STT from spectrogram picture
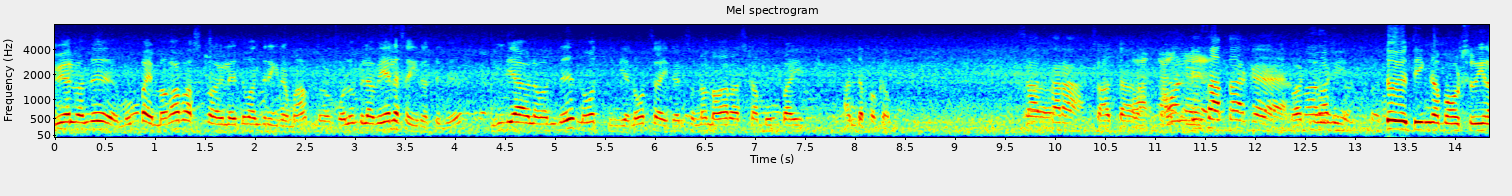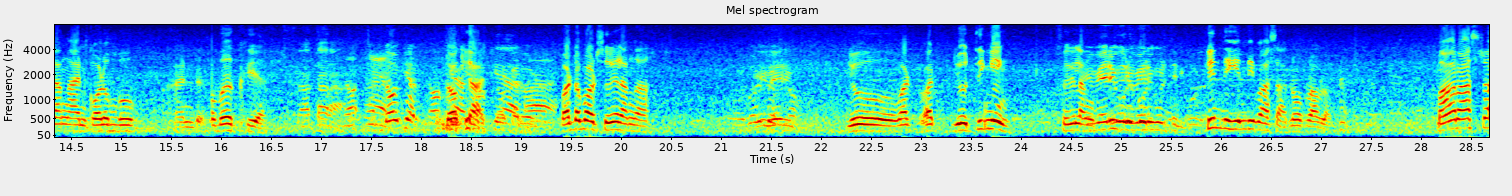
இவையல் வந்து மும்பை மகாராஷ்டிராவிலேருந்து வந்திருக்கிறோமா கொழும்பில் வேலை செய்கிறதுக்கு இந்தியாவில் வந்து நார்த் இந்தியா நார்த் சைடுன்னு சொன்னால் மகாராஷ்டிரா மும்பை அந்த பக்கம். Satara. Satara. Only Satara. What do you mean? What do what about Sri Lanka you what what you thinking Sri Lanka very good very good thinking Hindi Hindi భాష no problem Maharashtra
